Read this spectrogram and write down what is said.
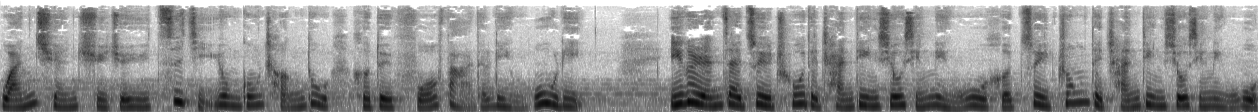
完全取决于自己用功程度和对佛法的领悟力。一个人在最初的禅定修行领悟和最终的禅定修行领悟，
